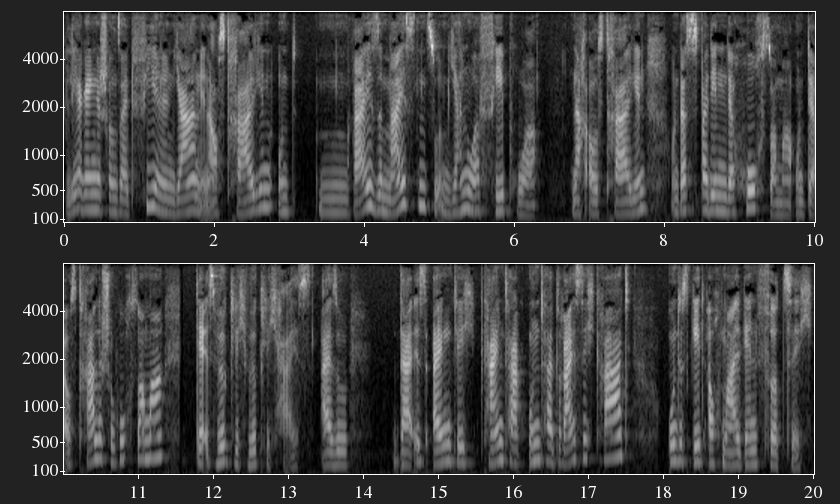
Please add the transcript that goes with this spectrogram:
Lehrgänge schon seit vielen Jahren in Australien und mm, reise meistens so im Januar, Februar nach Australien. Und das ist bei denen der Hochsommer. Und der australische Hochsommer, der ist wirklich, wirklich heiß. Also da ist eigentlich kein Tag unter 30 Grad und es geht auch mal gen 40.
